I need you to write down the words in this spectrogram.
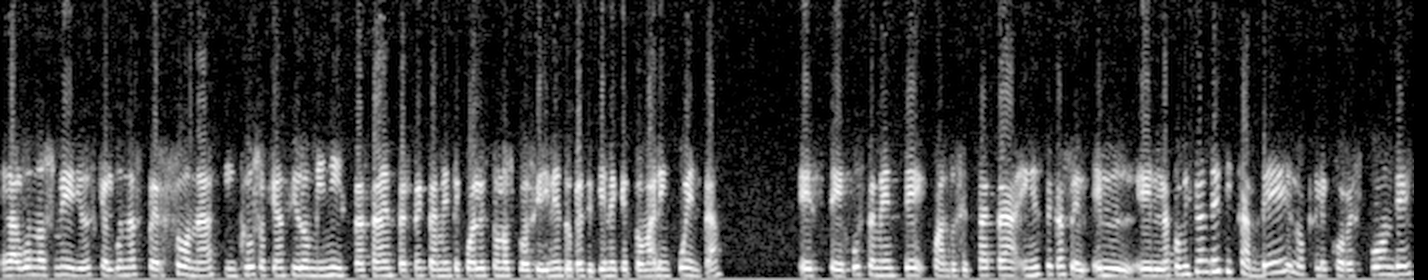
en algunos medios que algunas personas, incluso que han sido ministras, saben perfectamente cuáles son los procedimientos que se tiene que tomar en cuenta. Este, justamente cuando se trata, en este caso, el, el, la Comisión de Ética ve lo que le corresponde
